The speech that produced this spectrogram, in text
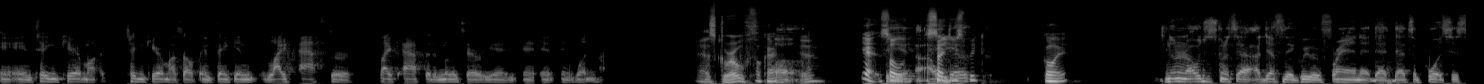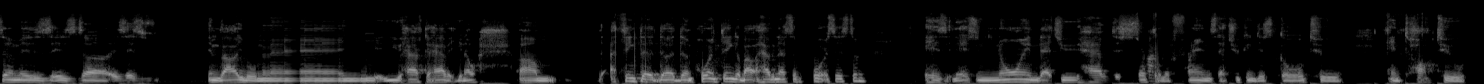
and, and taking care of my taking care of myself, and thinking life after life after the military and and, and, and whatnot. That's growth. Okay. Uh, Yeah. Yeah. So Yeah, so you def- speak. Go ahead. No, no, no. I was just going to say I definitely agree with Fran that that, that support system is is uh, is is invaluable, man. You, have to have it. You know, um, I think the, the the important thing about having that support system is is knowing that you have this circle of friends that you can just go to and talk to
